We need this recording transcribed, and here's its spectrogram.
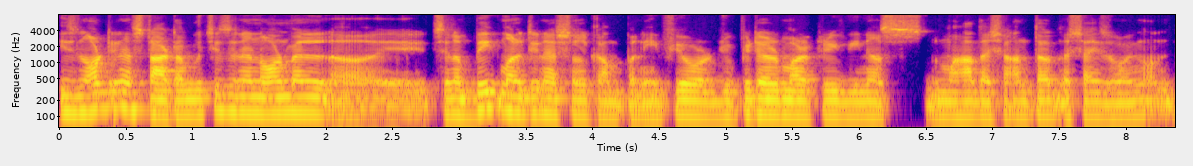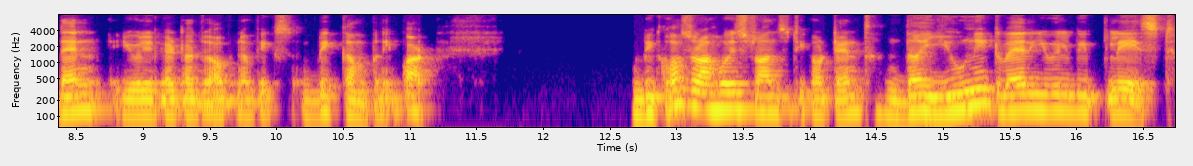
is not in a startup which is in a normal uh, it's in a big multinational company. If your jupiter mercury venus mahadasha antardasha is going on then you will get a job in a big big company. But because Rahu is transiting your 10th, the unit where you will be placed,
